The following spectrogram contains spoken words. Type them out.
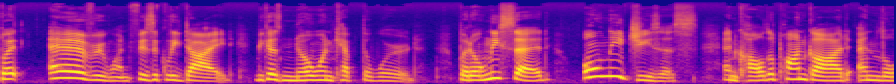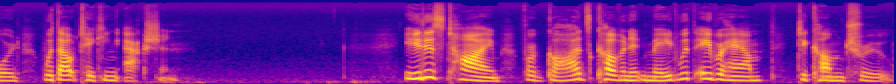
But everyone physically died because no one kept the word, but only said, only Jesus, and called upon God and Lord without taking action. It is time for God's covenant made with Abraham to come true.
